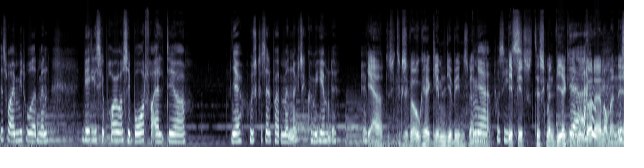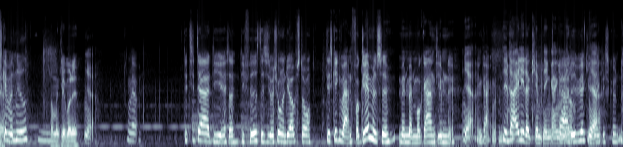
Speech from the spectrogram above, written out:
Det tror jeg er mit råd, at man virkelig skal prøve at se bort fra alt det, og ja, huske sig selv på, at man nok skal komme igennem det. Ja, det, det skal være okay at glemme diabetes gang. Ja, præcis. Det er fedt. Det skal man virkelig ja. nyde godt af, når man, det skal man nyde. Når man glemmer det. Ja. ja. Det er tit der, de, altså, de fedeste situationer, de opstår. Det skal ikke være en forglemmelse, men man må gerne glemme det ja. en gang imellem. Det er dejligt at glemme det en gang imellem. Ja, det er virkelig, ja. virkelig skønt.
